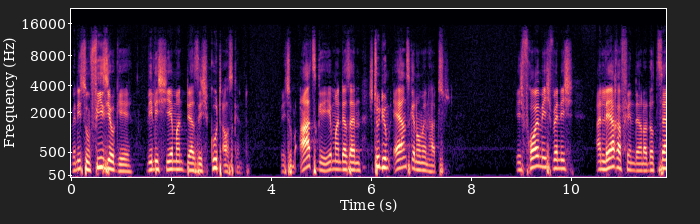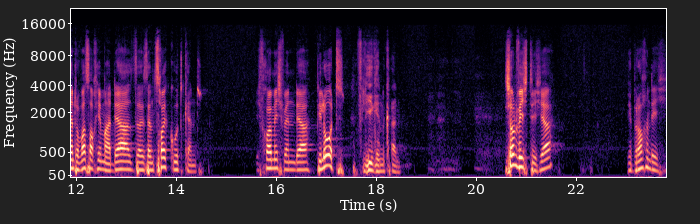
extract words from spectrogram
Wenn ich zum Physio gehe, will ich jemanden, der sich gut auskennt. Wenn ich zum Arzt gehe, jemand, der sein Studium ernst genommen hat. Ich freue mich, wenn ich einen Lehrer finde oder Dozent oder was auch immer, der sein Zeug gut kennt. Ich freue mich, wenn der Pilot fliegen kann. Schon wichtig, ja? Wir brauchen dich.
